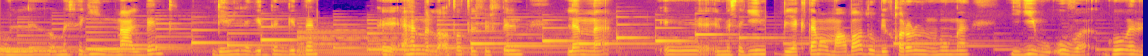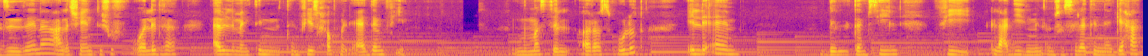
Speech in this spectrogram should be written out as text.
والمساجين مع البنت. جميلة جدا جدا. أهم اللقطات اللي في الفيلم لما المساجين بيجتمعوا مع بعض وبيقرروا إن هما يجيبوا أوفا جوه الزنزانة علشان تشوف والدها قبل ما يتم تنفيذ حكم الإعدام فيه. الممثل أراس بولوت اللي قام بالتمثيل في العديد من المسلسلات الناجحة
